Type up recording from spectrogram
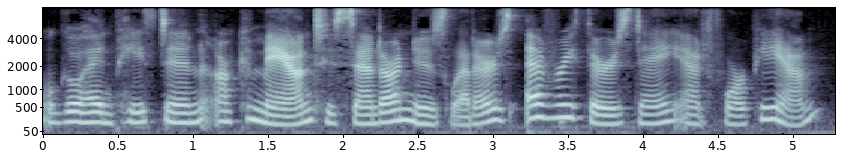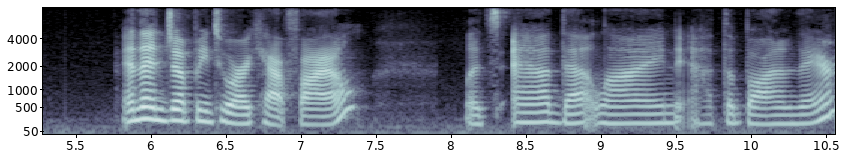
We'll go ahead and paste in our command to send our newsletters every Thursday at 4 p.m. And then jumping to our Capfile, let's add that line at the bottom there.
